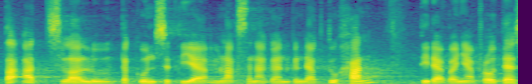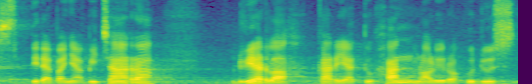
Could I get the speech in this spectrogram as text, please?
taat selalu tekun setia melaksanakan kehendak Tuhan, tidak banyak protes, tidak banyak bicara, biarlah karya Tuhan melalui Roh Kudus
